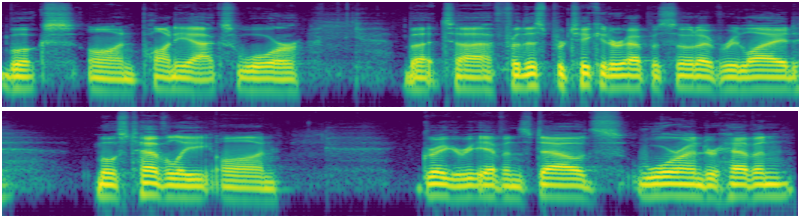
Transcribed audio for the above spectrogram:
books on Pontiac's War. But uh, for this particular episode, I've relied most heavily on Gregory Evans Dowd's War Under Heaven,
